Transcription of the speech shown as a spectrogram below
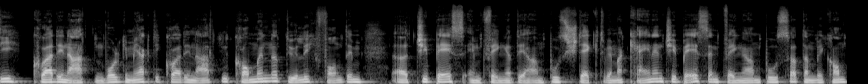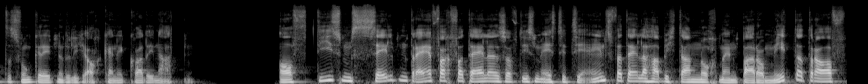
die Koordinaten. Wohlgemerkt, die Koordinaten kommen natürlich von dem äh, GPS-Empfänger, der am Bus steckt. Wenn man keinen GPS-Empfänger am Bus hat, dann bekommt das Funkgerät natürlich auch keine Koordinaten. Auf diesem selben Dreifachverteiler, also auf diesem STC1-Verteiler, habe ich dann noch mein Barometer drauf.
